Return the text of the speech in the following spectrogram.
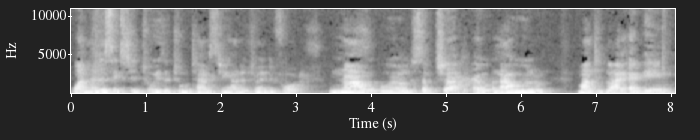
162 is a 2 times 324 now we'll subtract uh, now we'll multiply again.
